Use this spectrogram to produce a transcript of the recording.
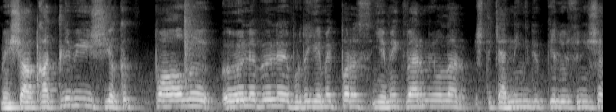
meşakkatli bir iş. Yakıt pahalı öyle böyle burada yemek parası yemek vermiyorlar. İşte kendin gidip geliyorsun işe.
